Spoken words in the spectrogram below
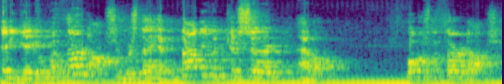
And he gave them a third option, which they had not even considered at all. What was the third option?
